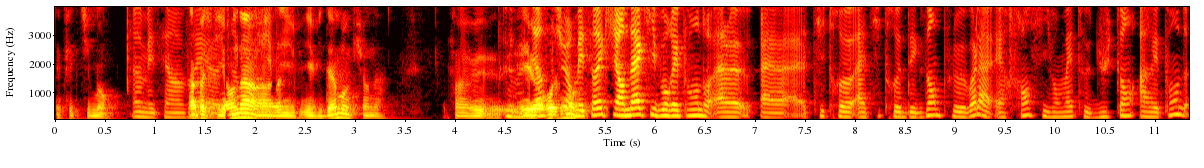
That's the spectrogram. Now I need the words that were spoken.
Effectivement. Ah, mais c'est un ah, parce qu'il y en a, hein, évidemment qu'il y en a. Euh, bien sûr, mais c'est vrai qu'il y en a qui vont répondre à, titre, à titre d'exemple. Voilà, Air France, ils vont mettre du temps à répondre,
